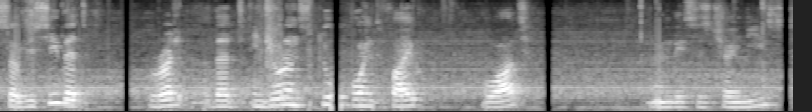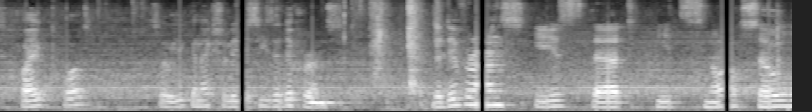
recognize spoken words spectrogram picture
So you see that Rus- that endurance 2.5 watt, and this is Chinese 5 watt. So you can actually see the difference. The difference is that it's not so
